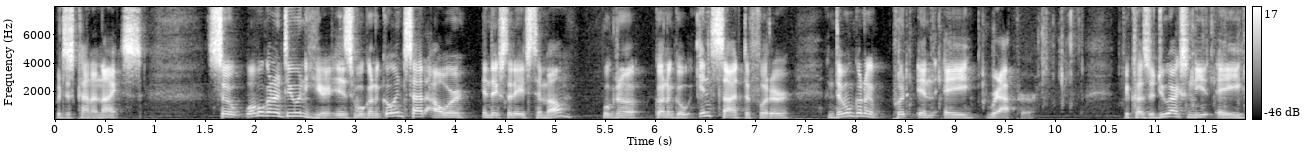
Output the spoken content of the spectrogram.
which is kind of nice. So what we're gonna do in here is we're gonna go inside our index.html, we're gonna, gonna go inside the footer, and then we're gonna put in a wrapper. Because we do actually need a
